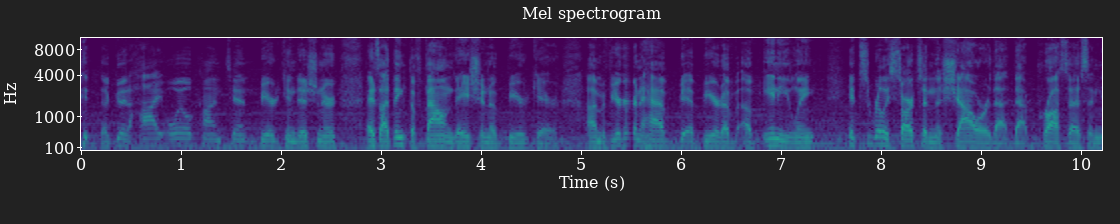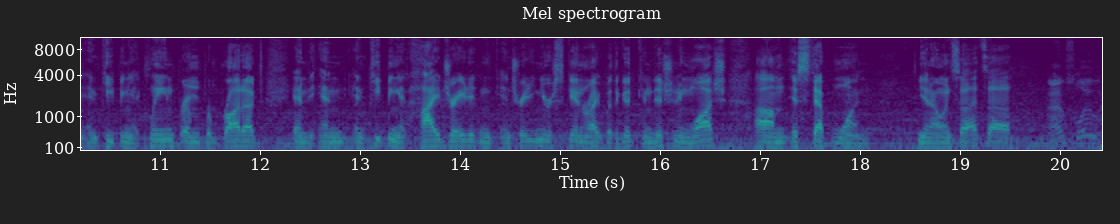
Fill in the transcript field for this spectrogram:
a good high oil content beard conditioner is, I think, the foundation of beard care. Um, if you're going to have a beard of, of any length, it really starts in the shower that that process and, and keeping it clean from from product and and, and keeping it hydrated and, and treating your skin right with a good conditioning wash um, is step one. You know, and so that's uh, Absolutely.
